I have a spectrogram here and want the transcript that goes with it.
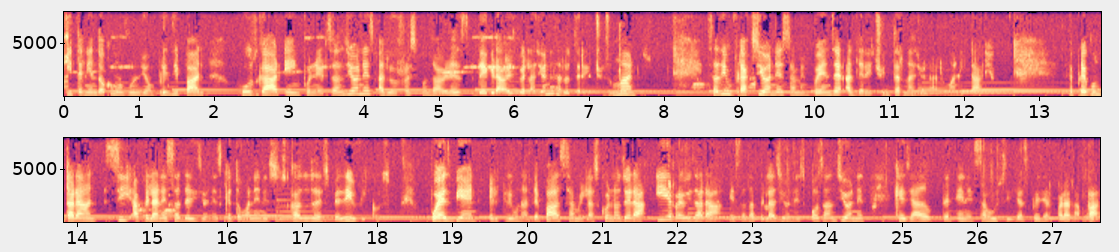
y teniendo como función principal juzgar e imponer sanciones a los responsables de graves violaciones a los derechos humanos. Estas infracciones también pueden ser al derecho internacional humanitario. Se preguntarán si apelan estas decisiones que toman en estos casos específicos. Pues bien, el Tribunal de Paz también las conocerá y revisará estas apelaciones o sanciones que se adopten en esta Justicia Especial para la Paz.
